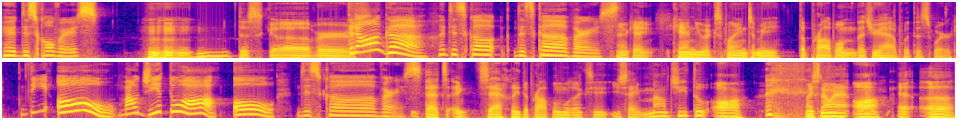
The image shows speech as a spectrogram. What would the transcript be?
who discovers Discovers. droga. Who disco- discovers Okay, can you explain to me the problem that you have with this word? The O. Maldito O. O discovers. That's exactly the problem, Alexia. You say maldito ó. Mas não é ó, é uh.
